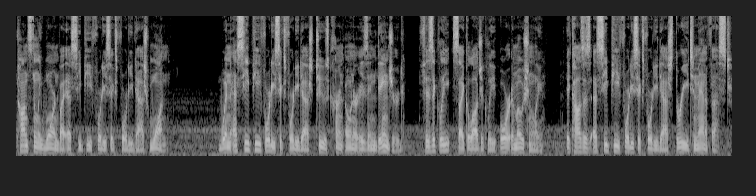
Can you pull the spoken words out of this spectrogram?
constantly worn by SCP 4640 1. When SCP 4640 2's current owner is endangered, physically, psychologically, or emotionally, it causes SCP 4640 3 to manifest.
